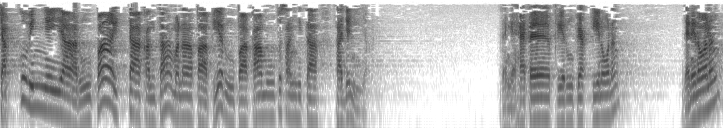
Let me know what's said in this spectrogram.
චක්කු විඤ්ඤේයා රූපා ඉත්තා කන්තා මනාපා පිය රූපා කාමූප සංහිතා රජනීය. දැන් ඇහැට ප්‍රිය රූපයක් තියෙනවනම් දැනෙනවනම්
